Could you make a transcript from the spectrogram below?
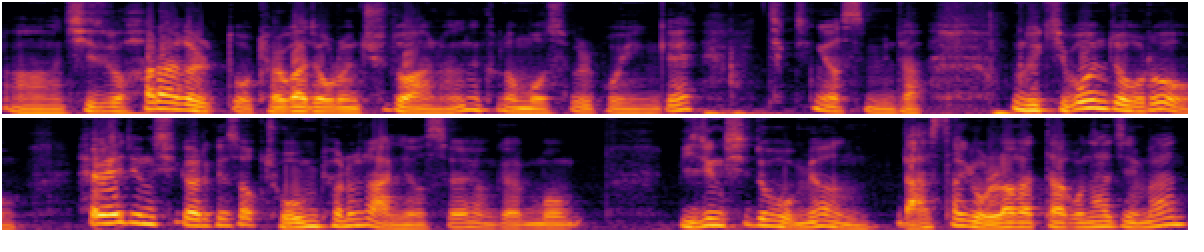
어, 지수 하락을 또 결과적으로는 주도하는 그런 모습을 보인 게 특징이었습니다. 오늘 기본적으로 해외 증시가 그렇게 썩 좋은 편은 아니었어요. 그러니까 뭐 미증시도 보면 나스닥이 올라갔다고는 하지만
